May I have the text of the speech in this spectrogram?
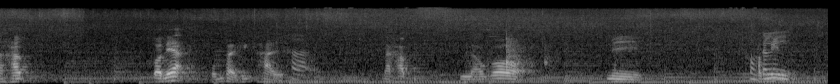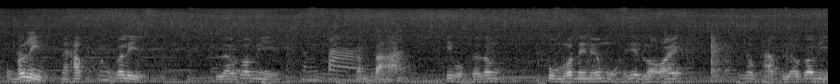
นะครับ ตอนเนี้ยผมใส่พริกไทยค่ะนะครับ แล้วก็มีผงกะหรี่ผงกะหรี่นะครับผงกะหรี่ แล้วก็มีน้ำตาลน้ำตาล ที่ผมจะต้องปรุงรสในเนื้อหมูให้เรียบร้อยท่านผู้ชมครับแล้วก็มี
